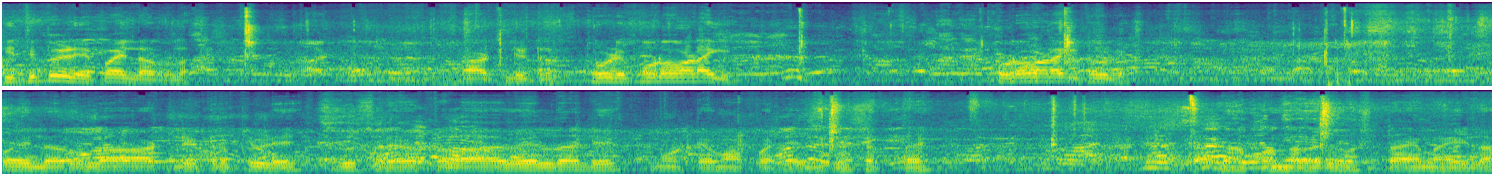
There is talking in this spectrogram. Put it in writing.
किती पिळे पहिला रोला आठ लिटर. थोडे पुढं वाढा की. पुढं वाढा घे थोडे. पहिल्या रोला आठ लिटर पिळे दुसऱ्या त्याला वेल झाले मोठ्या मापाचे बघू शकताय. दहा पंधरा दिवस टाईम आईला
